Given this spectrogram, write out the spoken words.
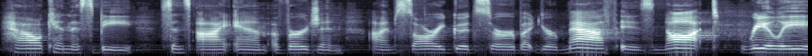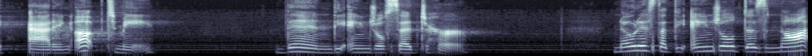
How can this be since I am a virgin? I'm sorry, good sir, but your math is not really adding up to me. Then the angel said to her, Notice that the angel does not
